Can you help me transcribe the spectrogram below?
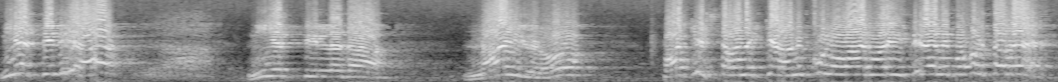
ನಿಯತ್ತಿದೆಯಾ? ನಿಯತ್ತಿಲ್ಲದ ನಾಯಿಗಳು ಪಾಕಿಸ್ತಾನಕ್ಕೆ ಅನುಕೂಲವಾಗುವ ರೀತಿಯಲ್ಲಿ ಬಗುಳ್ತವೆ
